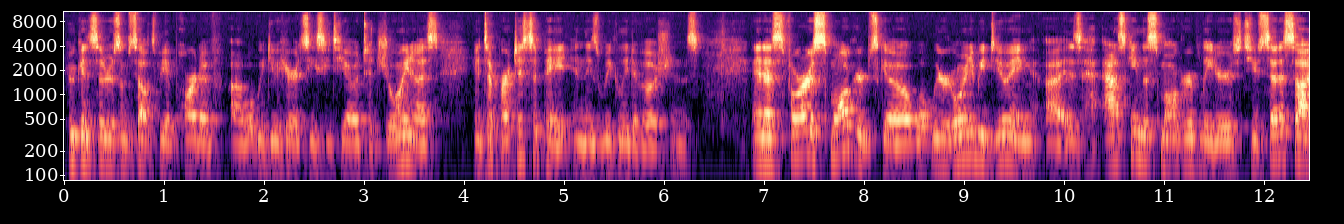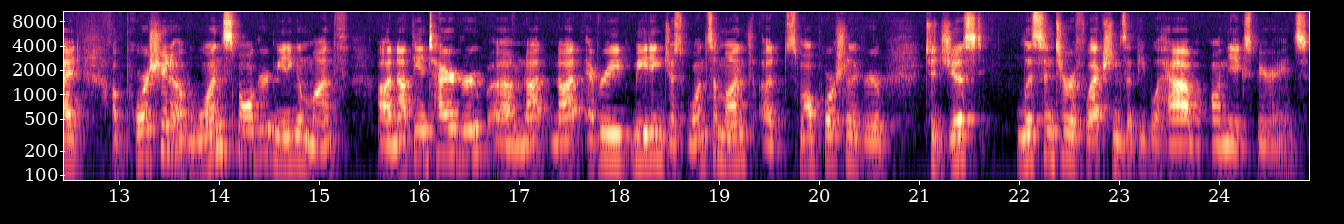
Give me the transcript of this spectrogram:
who considers themselves to be a part of uh, what we do here at CCTO to join us and to participate in these weekly devotions. And as far as small groups go, what we're going to be doing uh, is asking the small group leaders to set aside a portion of one small group meeting a month uh, not the entire group, um, not, not every meeting, just once a month, a small portion of the group, to just listen to reflections that people have on the experience.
